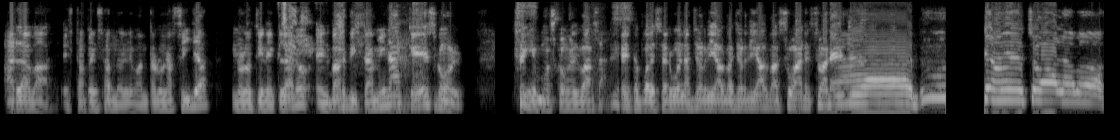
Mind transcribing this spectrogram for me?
Álava está pensando en levantar una silla, no lo tiene claro, el VAR dictamina que es gol. Seguimos con el Barça. Este puede ser buena. Jordi Alba, Jordi Alba, Suárez, Suárez. ¿Qué ha hecho Álava?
